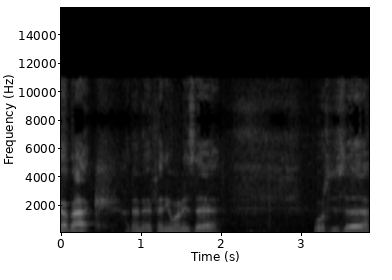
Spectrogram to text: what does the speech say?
We are back. I don't know if anyone is there. What is there?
